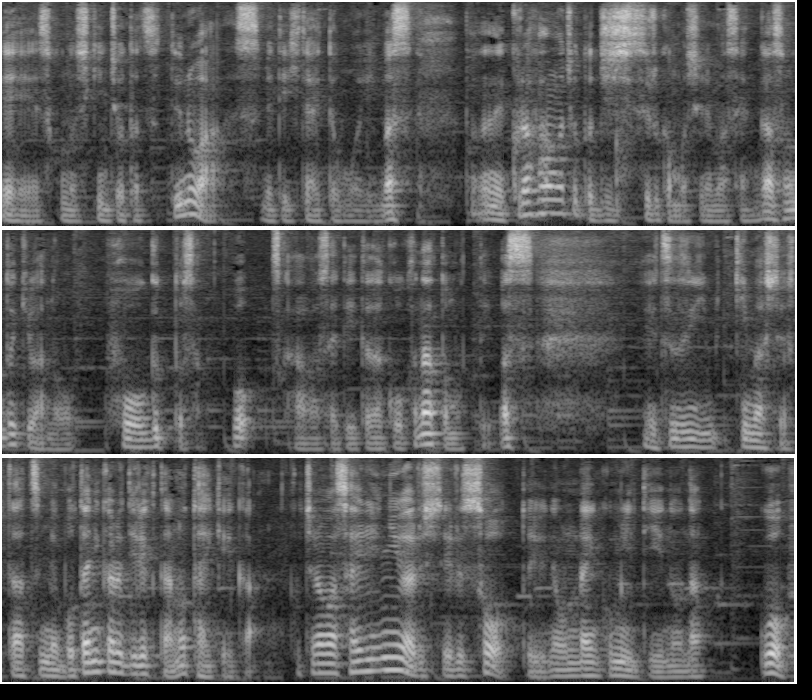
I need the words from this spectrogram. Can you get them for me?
えー、そこの資金調達っていうのは進めていきたいと思います。ただねクラファンはちょっと実施するかもしれませんがその時はあのフォーグッドさんを使わせていただこうかなと思っています、えー、続きまして2つ目ボタニカルディレクターの体系化。こちらは再リニューアルしている SO というねオンラインコミュニティの中を、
